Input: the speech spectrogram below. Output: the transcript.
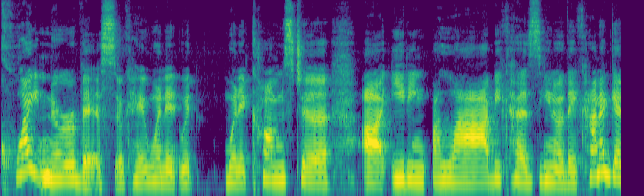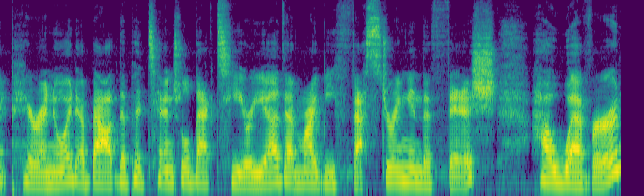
quite nervous, okay, when it, when it comes to uh, eating bala because you know they kind of get paranoid about the potential bacteria that might be festering in the fish However,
